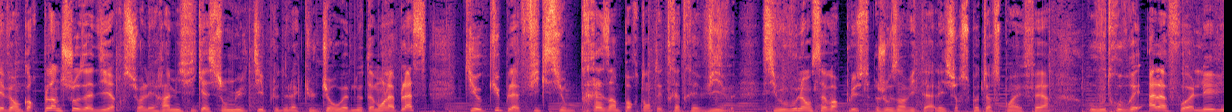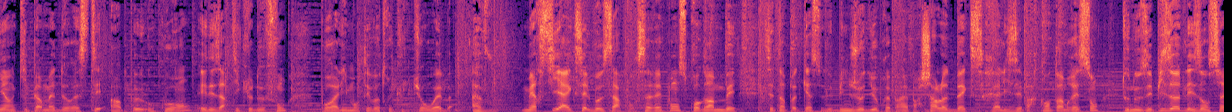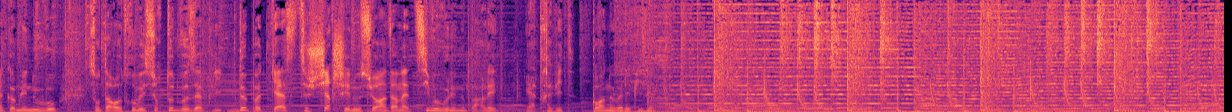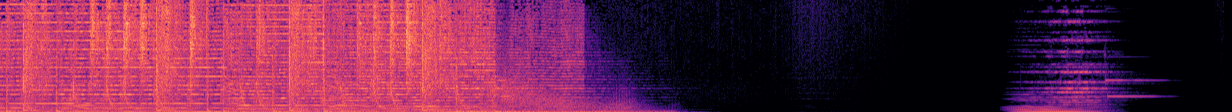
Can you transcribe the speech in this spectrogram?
Il y avait encore plein de choses à dire sur les ramifications multiples de la culture web, notamment la place qui occupe la fiction, très importante et très très vive. Si vous voulez en savoir plus, je vous invite à aller sur spotters.fr où vous trouverez à la fois les liens qui permettent de rester un peu au courant et des articles de fond pour alimenter votre culture web à vous. Merci à Axel Bossard pour ses réponses. Programme B, c'est un podcast de Binge Audio préparé par Charlotte Bex, réalisé par Quentin Bresson. Tous nos épisodes, les anciens comme les nouveaux, sont à retrouver sur toutes vos applis de podcast. Cherchez-nous sur internet si vous voulez nous parler et à très vite pour un nouvel épisode.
